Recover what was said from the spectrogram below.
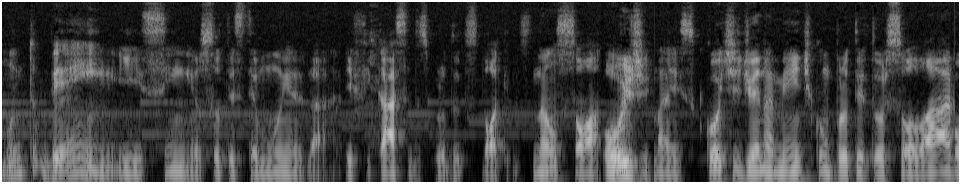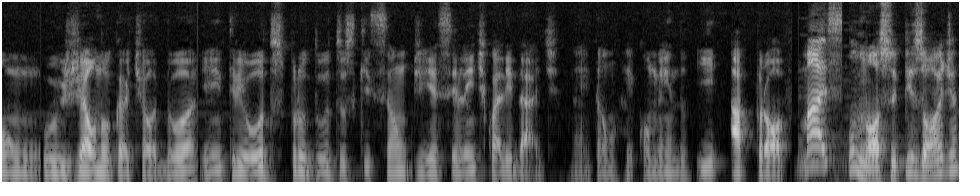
Muito bem, e sim, eu sou testemunha da eficácia dos produtos Docmus, não só hoje, mas cotidianamente com protetor solar, com o gel no cateador, entre outros produtos que são de excelente qualidade. Né? Então recomendo e aprovo. Mas o nosso episódio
